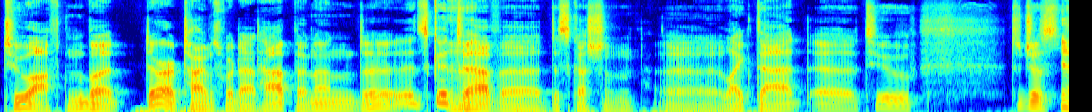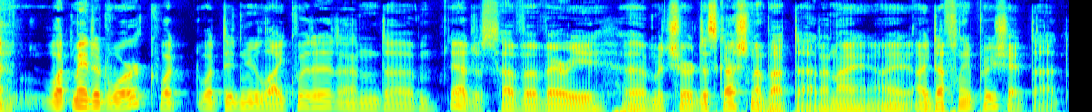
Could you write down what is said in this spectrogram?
too often, but there are times where that happen, and uh, it's good to have a discussion uh, like that uh, to to just Yeah. what made it work, what what didn't you like with it, and um, yeah, just have a very uh, mature discussion about that, and I I, I definitely appreciate that.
